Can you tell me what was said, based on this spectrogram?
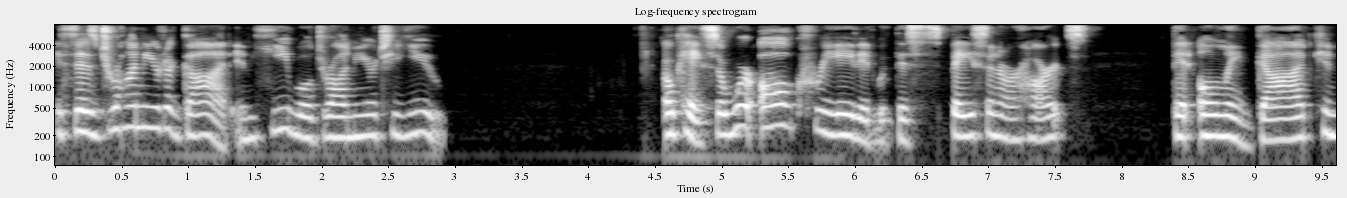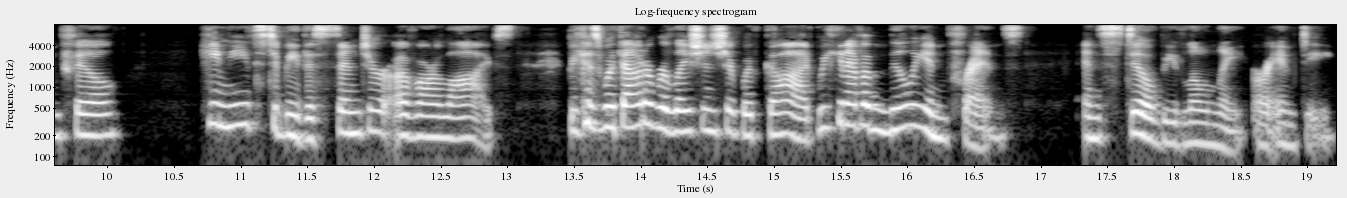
It says, Draw near to God, and he will draw near to you. Okay, so we're all created with this space in our hearts that only God can fill. He needs to be the center of our lives. Because without a relationship with God, we can have a million friends and still be lonely or empty.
